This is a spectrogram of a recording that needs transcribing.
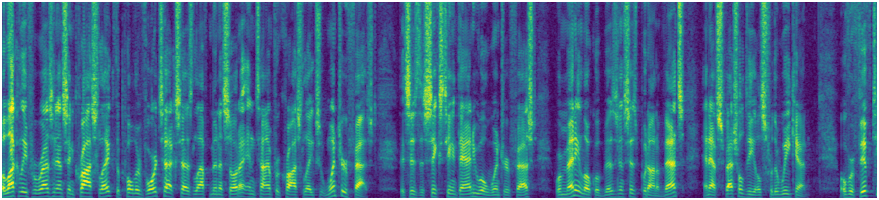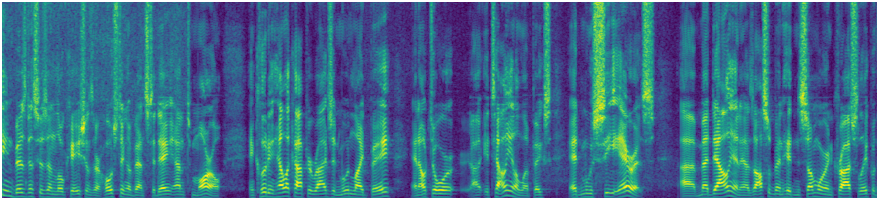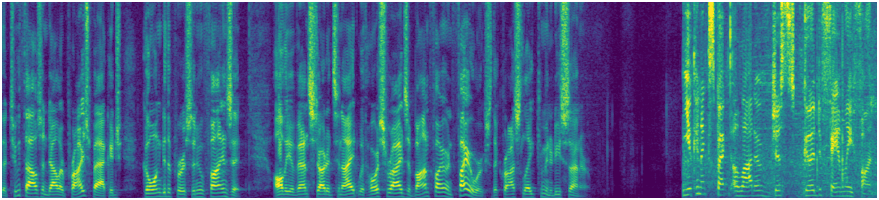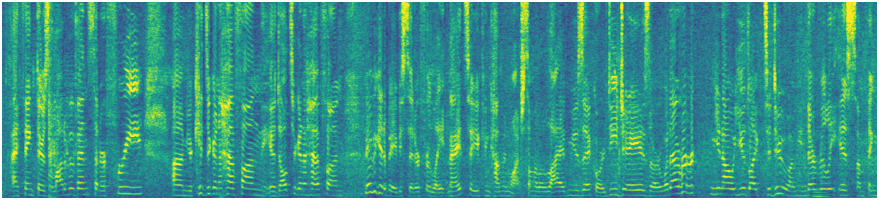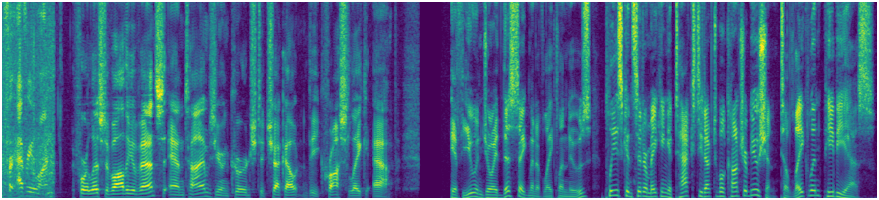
But luckily for residents in Cross Lake, the polar vortex has left Minnesota in time for Cross Lake's Winterfest. This is the 16th annual Winterfest, where many local businesses put on events and have special deals for the weekend. Over 15 businesses and locations are hosting events today and tomorrow, including helicopter rides in Moonlight Bay and outdoor uh, Italian Olympics at Musieras. Uh, medallion has also been hidden somewhere in Cross Lake with a $2,000 prize package going to the person who finds it. All the events started tonight with horse rides, a bonfire, and fireworks at the Cross Lake Community Center. You can expect a lot of just good family fun. I think there's a lot of events that are free. Um, your kids are going to have fun. The adults are going to have fun. Maybe get a babysitter for late night so you can come and watch some of the live music or DJs or whatever you know you'd like to do. I mean, there really is something for everyone. For a list of all the events and times, you're encouraged to check out the Cross Lake app. If you enjoyed this segment of Lakeland News, please consider making a tax-deductible contribution to Lakeland PBS.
